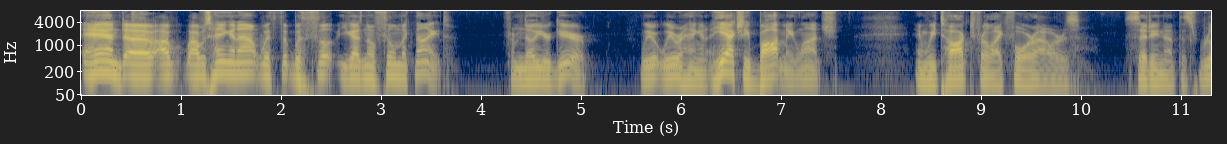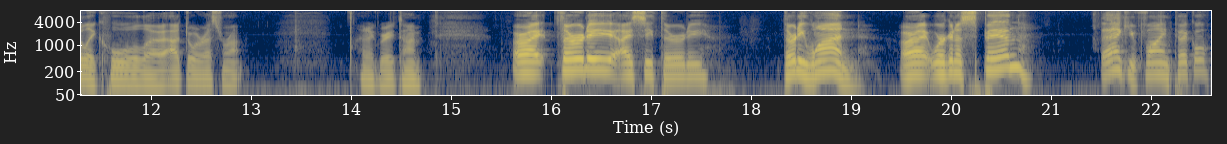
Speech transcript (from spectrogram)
and uh, I, I was hanging out with with Phil, you guys know Phil McKnight from Know Your Gear. We we were hanging. Out. He actually bought me lunch, and we talked for like four hours, sitting at this really cool uh, outdoor restaurant. Had a great time. All right, thirty. I see thirty. Thirty-one. All right, we're gonna spin. Thank you, Flying Pickle.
